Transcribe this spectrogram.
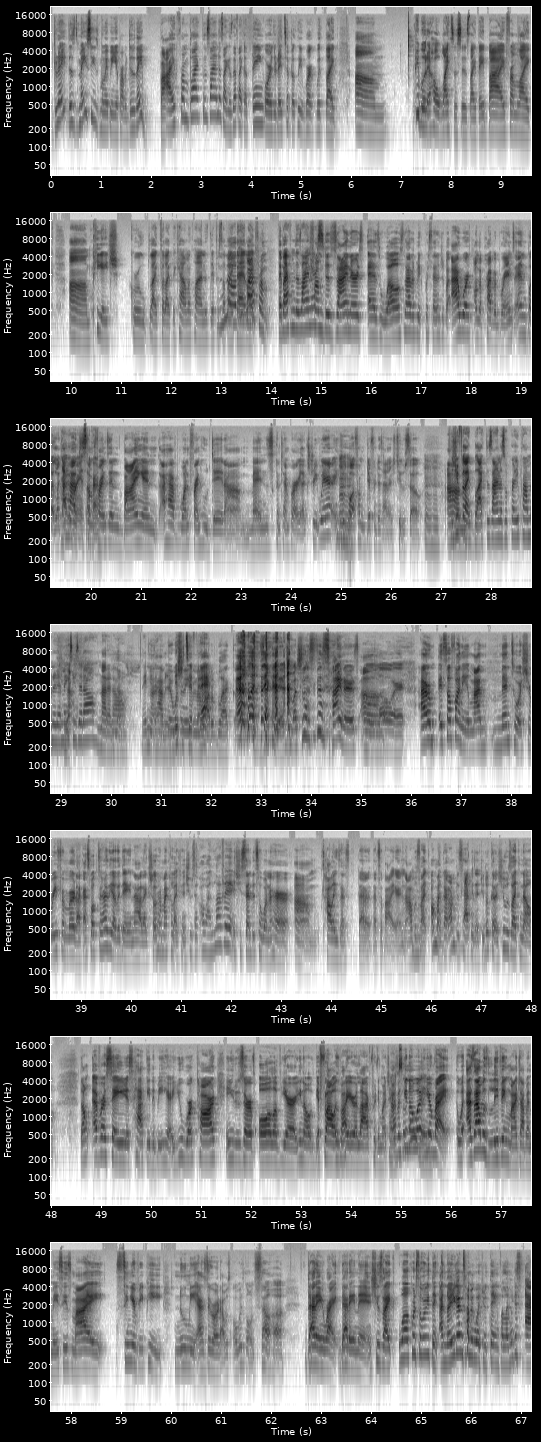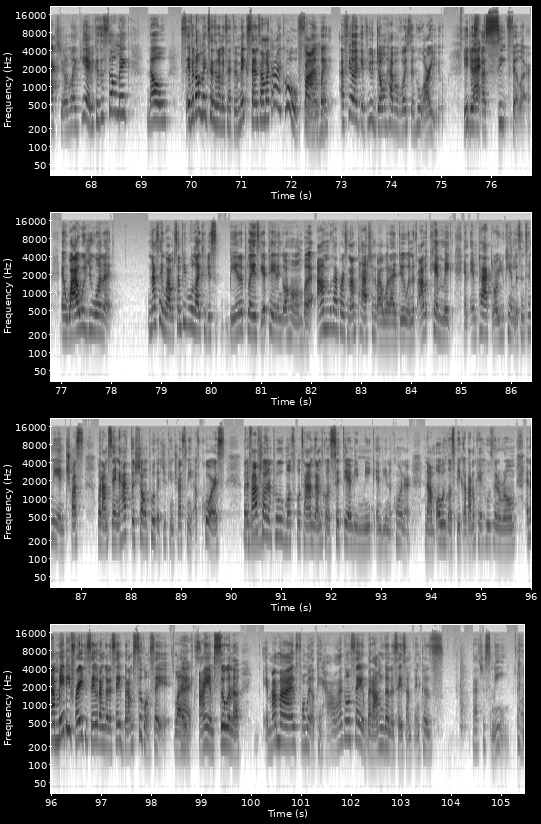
do they? Does Macy's? Well, maybe in your property. Do they buy from black designers? Like, is that like a thing, or do they typically work with like um people that hold licenses? Like they buy from like um PVH group, like for like the Calvin Klein and different stuff No, like they that. buy like, from- they buy from designers. from designers as well. It's not a big percentage, but I worked on the private brands end. But like Private I have brands, some okay. friends in buying, and I have one friend who did um, men's contemporary like streetwear, and he bought from different designers too. So Mm-hmm. Did um, you feel like black designers were pretty prominent at Macy's at all? Not at all. They need not- to have an there wasn't initiative even for a lot of black uh, executives, much less designers. Um, oh Lord. I it's so funny. My mentor Sharifa Murdoch, I spoke to her the other day, and I like showed her my collection. She was like, "Oh, I love it," and she sent it to one of her um, colleagues that's that that's a buyer. And I Mm-hmm. was like, "Oh my god, I'm just happy that you look at it." She was like, "No, don't ever say you're just happy to be here. You worked hard, and you deserve all of your you know your flowers while you're alive, pretty much." And I was like, "You know what? You're right." As I was leaving my job at Macy's, my senior VP knew me as the girl that was always going to sell her that ain't right. That ain't it. And she's like, well, Crystal, what do you think? I know you're gonna tell me what you think, but let me just ask you. I'm like, yeah, because this don't make no. If it don't make sense, it don't make sense. If it makes sense, I'm like, all right, cool, fine. Mm-hmm. But I feel like if you don't have a voice, then who are you? You're just a seat filler. And why would you want to? Not say why, but some people like to just be in a place, get paid, and go home. But I'm the type of person. I'm passionate about what I do, and if I can't make an impact, or you can't listen to me and trust what I'm saying, I have to show and prove that you can trust me, of course. But if I've shown and proved multiple times, I'm just gonna sit there and be meek and be in the corner. No, I'm always gonna speak up. I don't care who's in the room, and I may be afraid to say what I'm gonna say, but I'm still gonna say it. Like Facts. I am still gonna, in my mind, formulate. Okay, how am I gonna say it? But I'm gonna say something because that's just me.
